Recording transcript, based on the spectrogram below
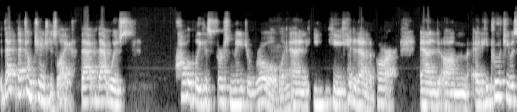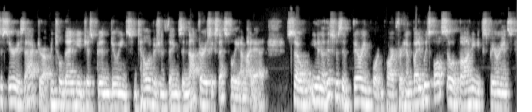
that that film changed his life. That that was probably his first major role, mm-hmm. and he he hit it out of the park. And um, and he proved he was a serious actor. Up until then, he had just been doing some television things, and not very successfully, I might add. So you know, this was a very important part for him. But it was also a bonding experience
